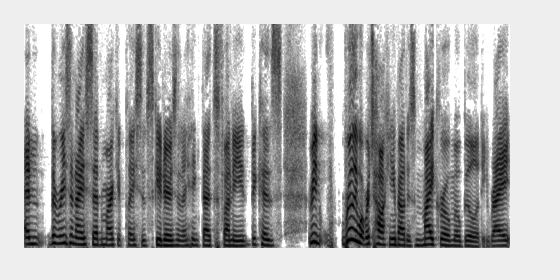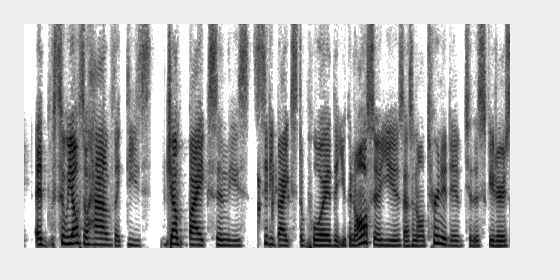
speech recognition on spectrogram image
And the reason I said marketplace of scooters, and I think that's funny because, I mean, really what we're talking about is micro mobility, right? And so we also have like these jump bikes and these city bikes deployed that you can also use as an alternative to the scooters.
